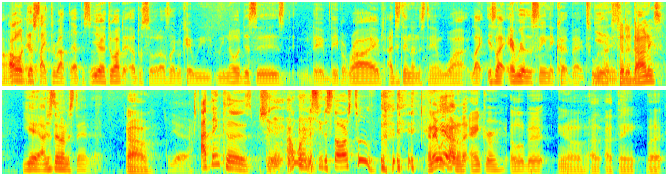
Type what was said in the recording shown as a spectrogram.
oh, just like throughout the episode. yeah, throughout the episode, I was like, okay, we we know what this is. They've they've arrived. I just didn't understand why. Like it's like every other scene they cut back to. Yeah. Just- To the Dhanis? yeah, I just didn't understand that. Oh. Yeah, I think because shit, I wanted to see the stars too. And they were Yeah. kind of the anchor a little bit, you know, I, I think. But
